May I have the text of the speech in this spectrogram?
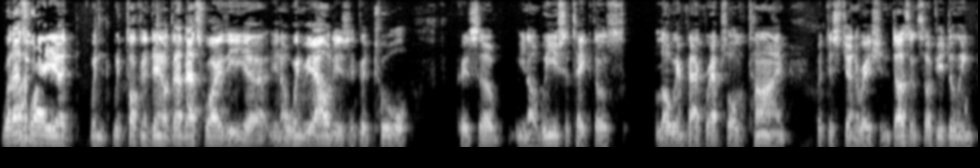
Well, that's why uh, when we're talking to Daniel, that that's why the uh, you know WIN Reality is a good tool because uh, you know we used to take those low impact reps all the time, but this generation doesn't. So if you're doing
